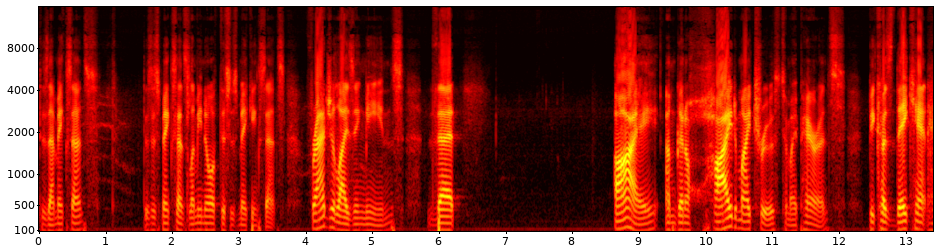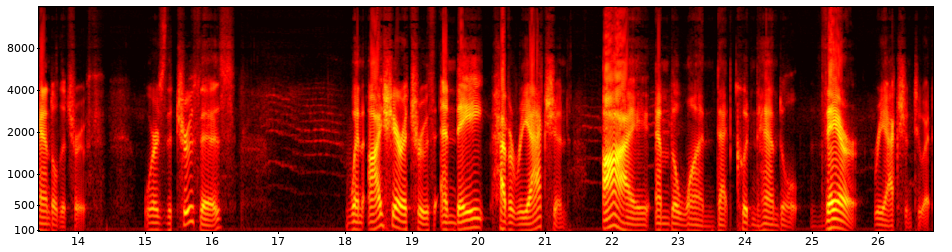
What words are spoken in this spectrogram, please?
Does that make sense? Does this make sense? Let me know if this is making sense. Fragilizing means that I am going to hide my truth to my parents because they can't handle the truth. Whereas the truth is, when I share a truth and they have a reaction, I am the one that couldn't handle their reaction to it.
